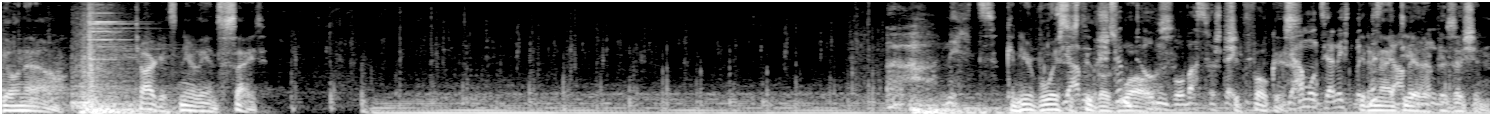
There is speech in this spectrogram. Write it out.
Go now. Target's nearly in sight. Nichts. Can hear voices through those walls. irgendwo was versteckt. Should focus. Wir haben uns ja nicht mit Get an idea of their position.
